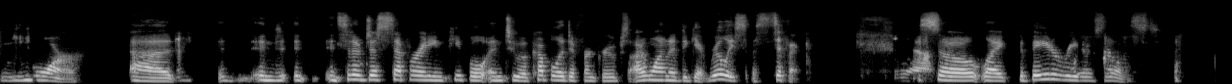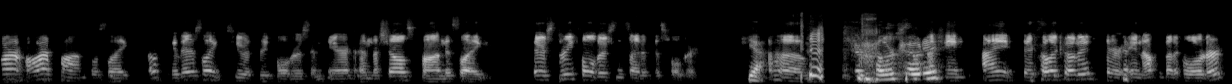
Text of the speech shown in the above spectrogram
more. Uh, in, in- instead of just separating people into a couple of different groups, I wanted to get really specific. Yeah. So, like the beta readers list. Our our pond was like, okay, there's like two or three folders in here, and Michelle's pond is like, there's three folders inside of this folder. Yeah. Um, They're color coded. I mean, I they're color coded. They're in alphabetical order.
